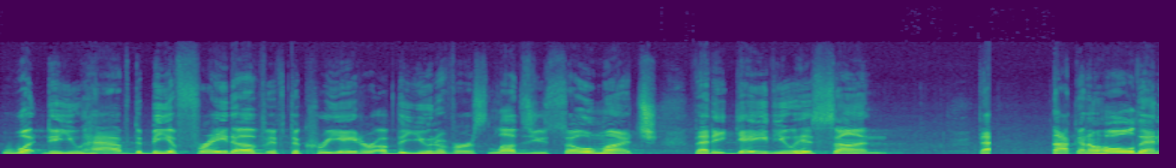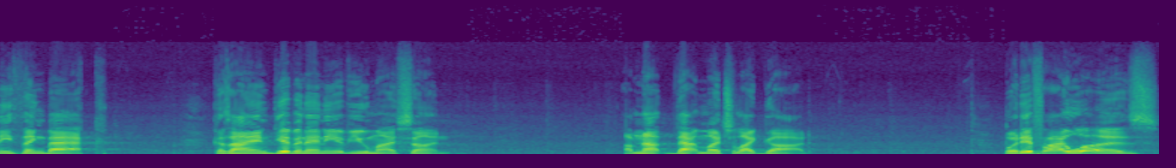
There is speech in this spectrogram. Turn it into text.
What do you have to be afraid of if the creator of the universe loves you so much that he gave you his son? That's not going to hold anything back because I ain't giving any of you my son. I'm not that much like God. But if I was,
